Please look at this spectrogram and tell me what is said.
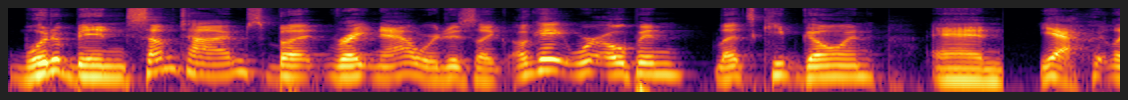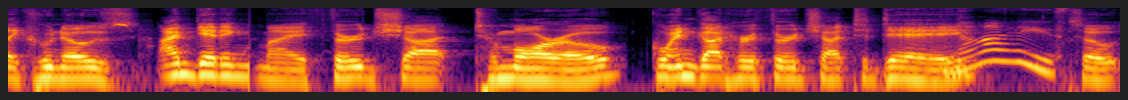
would have been sometimes, but right now we're just like, okay, we're open. Let's keep going. And yeah, like who knows? I'm getting my third shot tomorrow. Gwen got her third shot today. Nice. So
